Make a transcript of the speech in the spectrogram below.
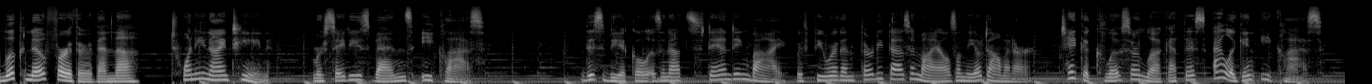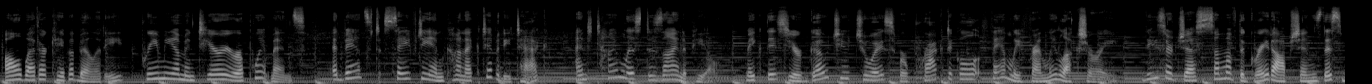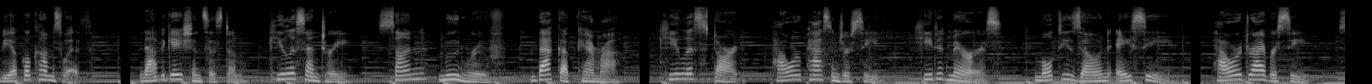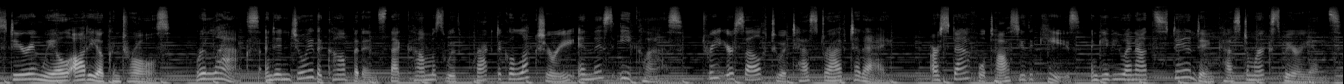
Look no further than the 2019 Mercedes-Benz E-Class. This vehicle is an outstanding buy with fewer than 30,000 miles on the odometer. Take a closer look at this elegant E-Class. All-weather capability, premium interior appointments, advanced safety and connectivity tech, and timeless design appeal make this your go-to choice for practical, family-friendly luxury. These are just some of the great options this vehicle comes with. Navigation system, keyless entry, sun, moonroof, backup camera, keyless start, power passenger seat, heated mirrors, multi-zone AC, power driver seat, steering wheel audio controls. Relax and enjoy the confidence that comes with practical luxury in this E-Class. Treat yourself to a test drive today. Our staff will toss you the keys and give you an outstanding customer experience.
